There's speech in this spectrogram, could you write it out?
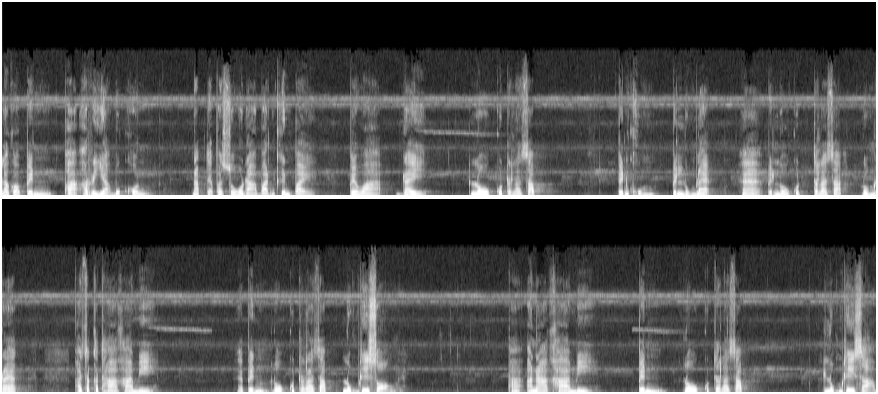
แล้วก็เป็นพระอริยะบุคคล นับแต่พระโสดาบันขึ้นไป แปลว่า ได้โลกุตละทรัพย์ เป็นขุมเป็นหลุมแรกอ่าเป็นโลกุตละทรัพย์หลุมแรก พระสกทาคามี เป็นโลกุตละทรัพย์ หลุมที่สองพระอนาคามี เป็นโลกุตละทรัพย์ หลุมที่สาม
